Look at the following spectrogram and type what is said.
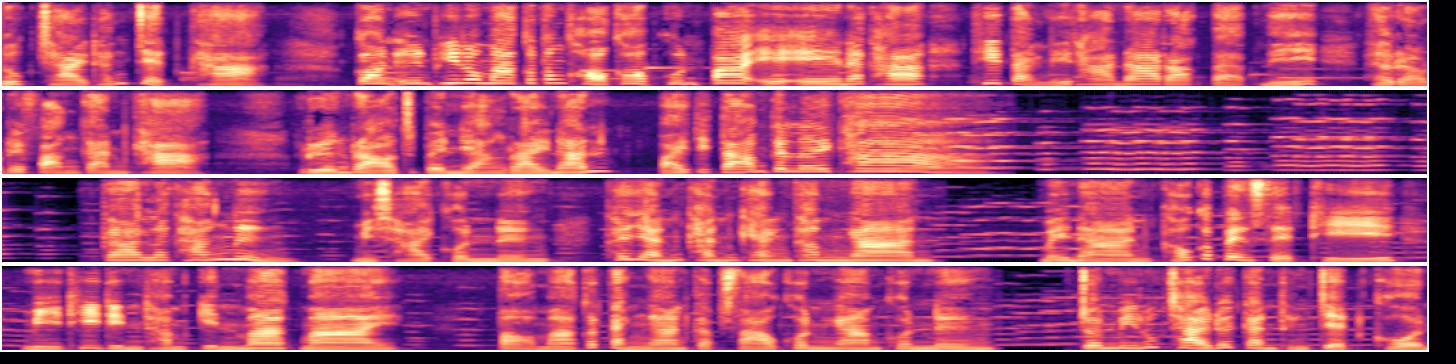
ลูกชายทั้ง 7 ค่ะ ก่อนอื่นพี่เรามาก็ต้องขอขอบคุณป้าเอเอนะคะ ที่แต่งนิทานน่ารักแบบนี้ให้เราได้ฟังกันค่ะ เรื่องราวจะเป็นอย่างไรนั้น ไปติดตามกันเลยค่ะ การละครั้งหนึ่ง มีชายคนหนึ่งขยันขันแข็งทำงาน ไม่นานเขาก็เป็นเศรษฐีมีที่ดินทำกินมากมาย ต่อมาก็แต่งงานกับสาวคนงามคนหนึ่ง จนมีลูกชายด้วยกันถึงเจ็ดคน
